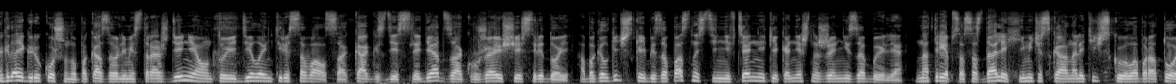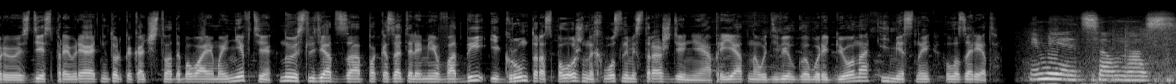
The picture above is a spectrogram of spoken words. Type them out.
Когда Игорю Кошину показывали месторождение, он то и дело интересовался, как здесь следят за окружающей средой. Об экологической безопасности нефтяники, конечно же, не забыли. На Трепса создали химическо-аналитическую лабораторию. Здесь проверяют не только качество добываемой нефти, но и следят за показателями воды и грунта, расположенных возле месторождения. Приятно удивил главу региона и местный лазарет. Имеется у нас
